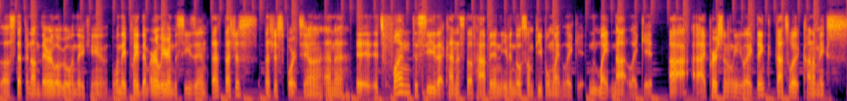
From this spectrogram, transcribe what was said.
uh, stepping on their logo when they came when they played them earlier in the season. That that's just that's just sports, you know, and uh, it, it's fun to see that kind of stuff happen, even though some people might like it, might not like it. I I I personally like think that's what kind of makes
